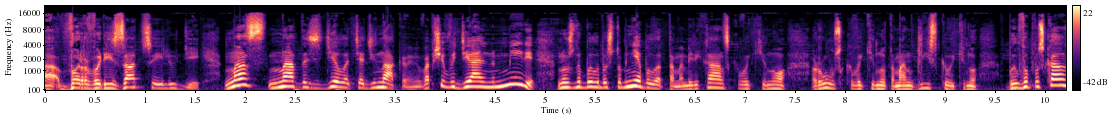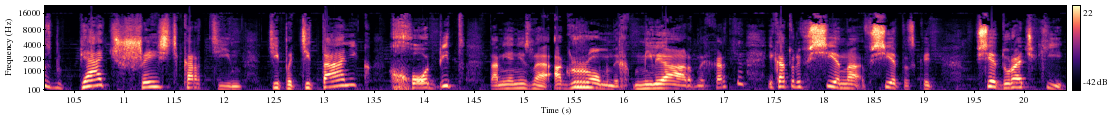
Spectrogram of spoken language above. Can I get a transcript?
а, варваризации людей. Нас надо сделать одинаковыми. Вообще в идеальном мире нужно было бы, чтобы не было там американского кино, русского кино, там английского кино. Был, выпускалось бы 5-6 картин, типа «Титаник», «Хоббит», там, я не знаю, огромных миллиардных картин, и которые все, на, все так сказать, все дурачки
